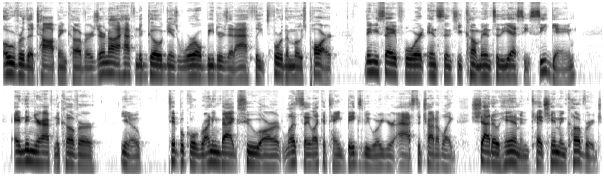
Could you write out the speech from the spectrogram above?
over the top in coverage. They're not having to go against world beaters at athletes for the most part. Then you say, for instance, you come into the SEC game, and then you're having to cover, you know, typical running backs who are, let's say, like a Tank Bigsby, where you're asked to try to like shadow him and catch him in coverage,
